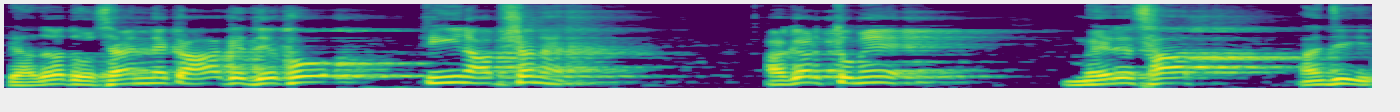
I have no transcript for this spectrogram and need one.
کہ حضرت حسین نے کہا کہ دیکھو، تین آپشن ہیں۔ اگر تمہیں میرے ساتھ ہاں جی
